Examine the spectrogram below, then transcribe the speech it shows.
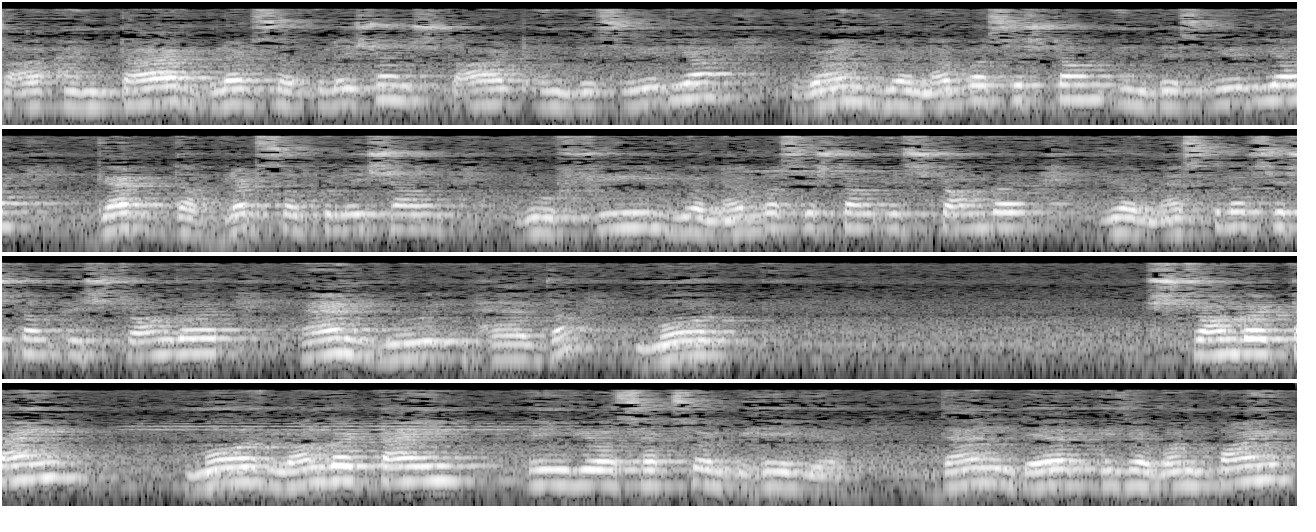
The entire blood circulation start in this area. When your nervous system in this area get the blood circulation, you feel your nervous system is stronger, your muscular system is stronger, and you will have the more stronger time, more longer time in your sexual behavior. Then there is a one point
